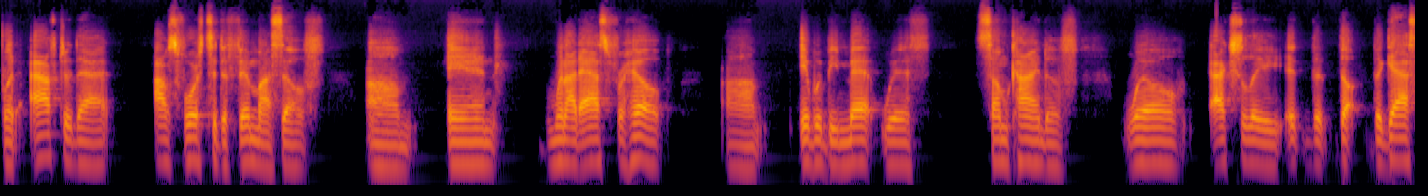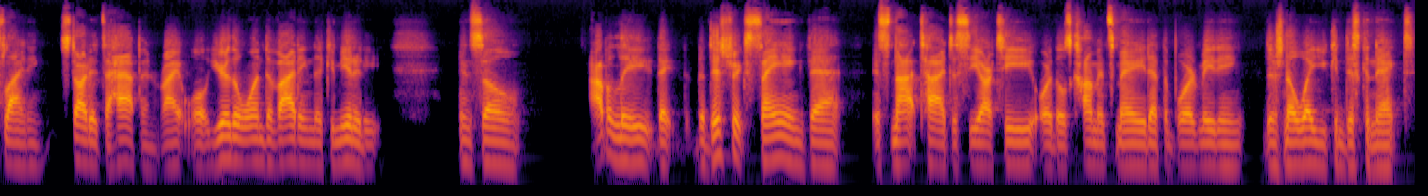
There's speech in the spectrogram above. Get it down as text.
But after that, I was forced to defend myself, um, and when I'd ask for help, um, it would be met with some kind of, well, actually, it, the, the the gaslighting started to happen, right? Well, you're the one dividing the community. And so I believe that the district saying that it's not tied to CRT or those comments made at the board meeting, there's no way you can disconnect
